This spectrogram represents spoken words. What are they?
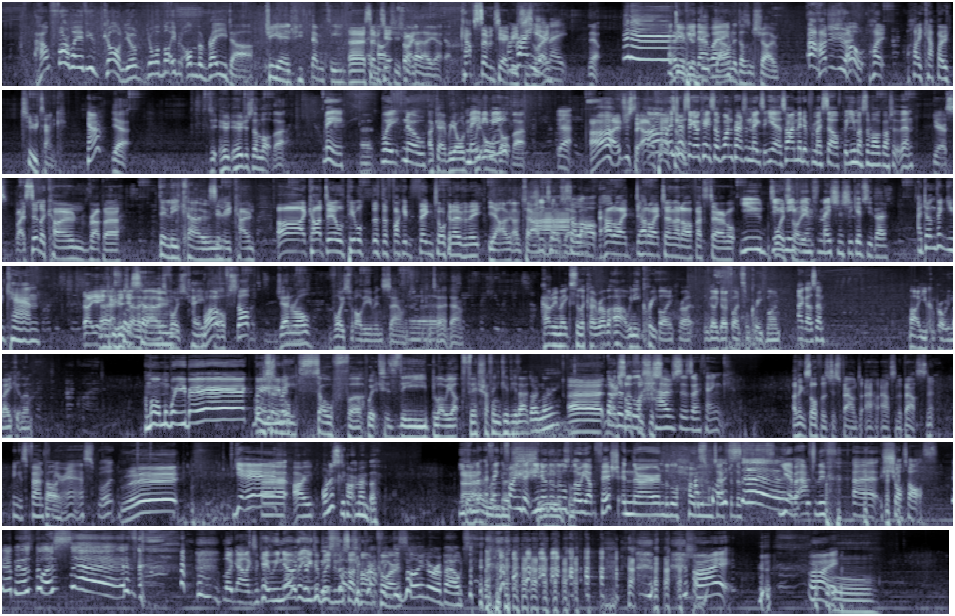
how far away have you gone? You're you're not even on the radar. She is. She's 70. Uh, 78. Oh, she's right. uh, yeah, Kath's 78 I'm meters right here, mate. yeah. I I do if be that deep way. Down, it doesn't show. Ah, how did you do that? Oh. high, high capo two tank. Huh? Yeah. D- who who just unlocked that? Me. Uh, Wait, no. Okay, we all Maybe we all me? got that. Yeah. Ah, interesting. Ah, Oh, repair tool. interesting. Okay, so if one person makes it, yeah, so I made it for myself, but you must have all got it then. Yes. Right, silicone, rubber, Silicone. silicone. Oh, I can't deal with people. The, the fucking thing talking over me. Yeah, I'm, I'm telling She you. talks a lot. How do I how do I turn that off? That's terrible. You do Voice need the information she gives you, though. I don't think you can. Uh, yeah, you Uh, can You do can just. turn it down. It's voice. Whoa, stop. General voice volume in sound. you can turn it down. For human consumption. How do we make silicone rubber? Ah, we need creep vine. Right, I'm gonna go find some creep vine. I got some. Oh, you can probably make it then. I'm on my way back, baby. Also baby. need sulfur, which is the blowy up fish. I think give you that, don't they? Uh, no, or the little sulfur's just. houses, I think. I think sulfur's just found out, out and about, isn't it? I think it's found from Oh. your ass. What? Wait. Yeah. Uh, I honestly can't remember. You can, I I think find it. You know the little shit. blowy up fish in their little homes after the. Yeah, but after they've uh, shot off. Yeah, but that's what I said. Look, Alex. Okay, we know that you completed this on hardcore. designer about. All right. All right. Oh.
